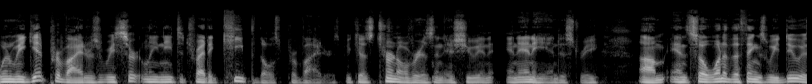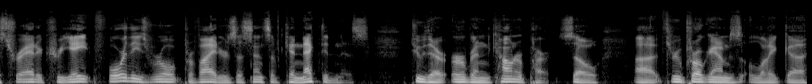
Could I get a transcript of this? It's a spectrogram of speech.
when we get providers, we certainly need to try to keep those providers because turnover is an issue in, in any industry. Um, and so one of the things we do is try to create for these rural providers a sense of connectedness to their urban counterparts. So uh, through programs like uh,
